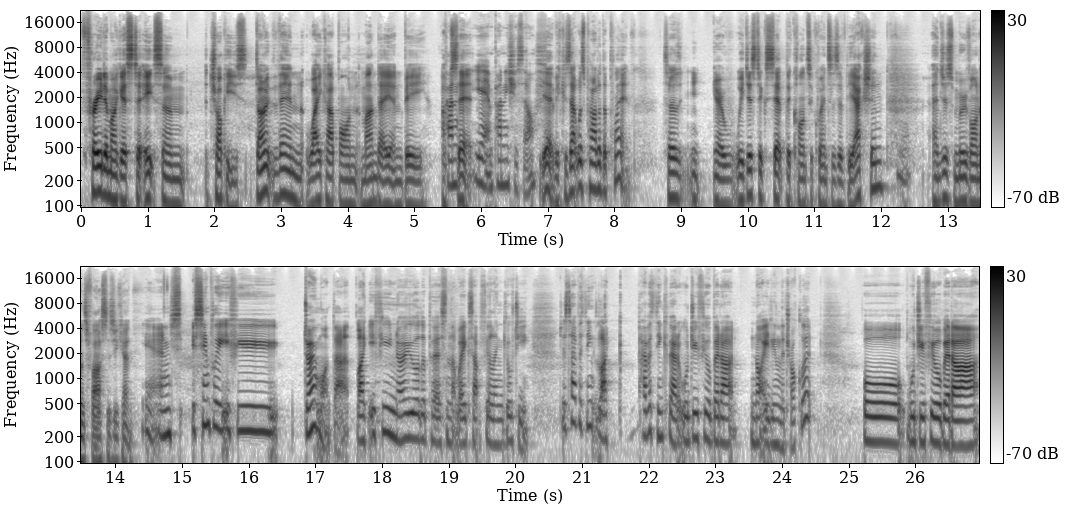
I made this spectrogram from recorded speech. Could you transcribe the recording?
freedom, I guess, to eat some chockies, don't then wake up on Monday and be Pun- upset. yeah, and punish yourself. Yeah, because that was part of the plan. So you, you know, we just accept the consequences of the action Yeah. and just move on as fast as you can. Yeah, and s- simply if you don't want that, like if you know you're the person that wakes up feeling guilty, just have a think. Like have a think about it. Would you feel better not eating the chocolate, or would you feel better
